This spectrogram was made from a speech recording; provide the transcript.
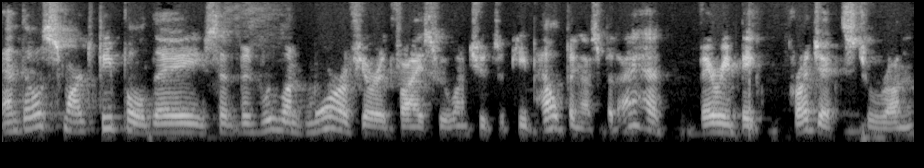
and those smart people, they said, "But we want more of your advice. We want you to keep helping us." But I had very big projects to run,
